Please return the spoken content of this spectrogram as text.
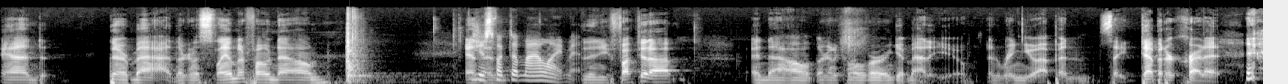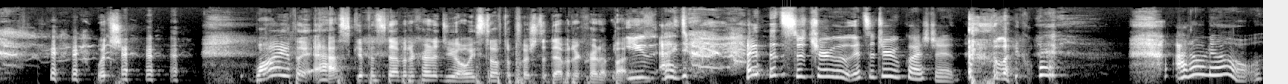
And they're mad. They're gonna slam their phone down. you just then, fucked up my alignment. then you fucked it up, and now they're gonna come over and get mad at you and ring you up and say debit or credit. Which, why if they ask if it's debit or credit, do you always still have to push the debit or credit button? You, I, that's a true. It's a true question. like, I don't know.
